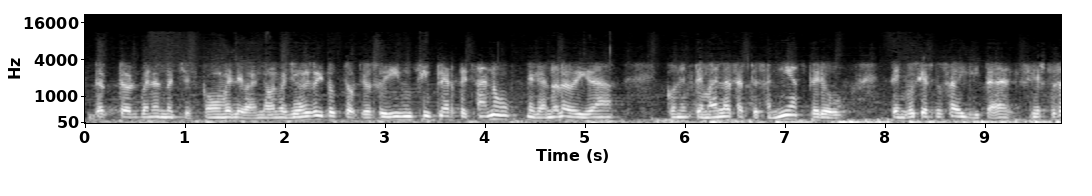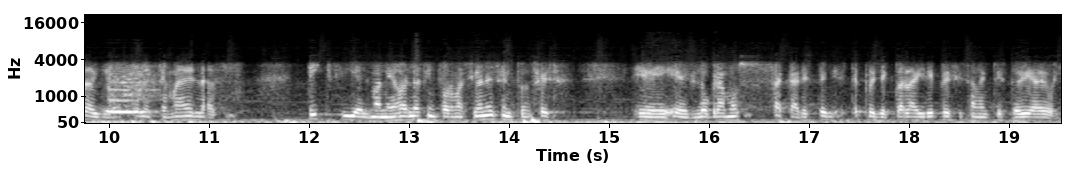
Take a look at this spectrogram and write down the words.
Doctor, buenas noches. ¿Cómo me le va? No, no, yo no soy doctor, yo soy un simple artesano, me gano la vida con el tema de las artesanías, pero tengo ciertas habilidades, ciertas habilidades con el tema de las TICs y el manejo de las informaciones, entonces eh, eh, logramos sacar este, este proyecto al aire precisamente este día de hoy.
